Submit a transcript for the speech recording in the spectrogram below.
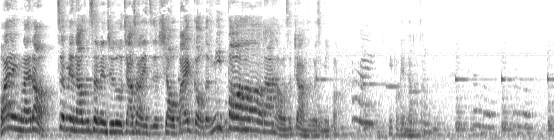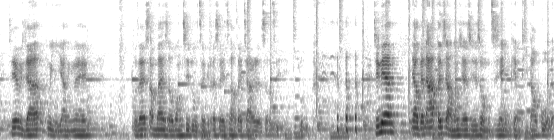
欢迎来到正面大叔侧面记录，加上一只小白狗的密宝。大家好，我是这样子，我也是密宝。嗨，咪宝跟人家打招呼。今天比较不一样，因为我在上班的时候忘记录这个，所以只好在假日的时候自己录。今天要跟大家分享的东西，其实是我们之前影片有提到过的，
